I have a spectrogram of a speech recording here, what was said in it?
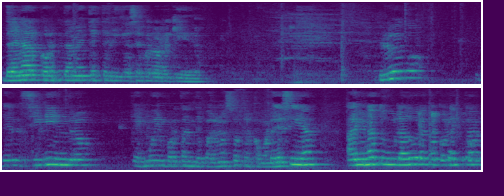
drenar correctamente este líquido cefalorraquídeo. Luego del cilindro, que es muy importante para nosotros, como le decía, hay una tubuladura que conecta.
